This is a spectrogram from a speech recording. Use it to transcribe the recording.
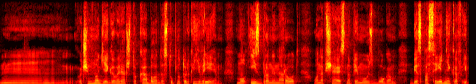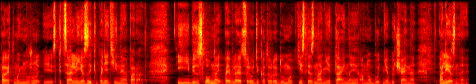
очень многие говорят, что Каббала доступна только евреям. Мол, избранный народ, он общается напрямую с Богом, без посредников, и поэтому им нужен и специальный язык, и понятийный аппарат. И, безусловно, появляются люди, которые думают, если знание тайное, оно будет необычайно полезное.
